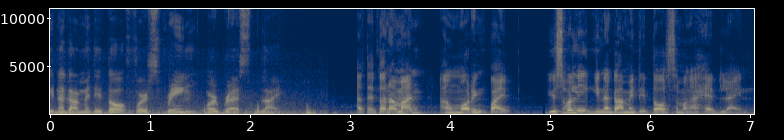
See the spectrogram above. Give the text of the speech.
ginagamit ito for spring or breast line. At ito naman, ang mooring pipe. Usually, ginagamit ito sa mga headline.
